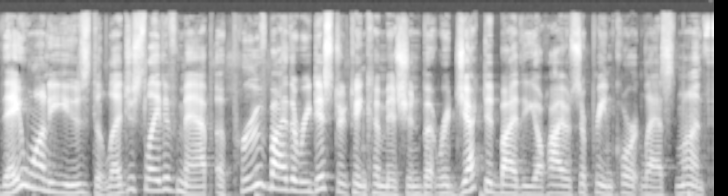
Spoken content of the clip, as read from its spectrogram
They want to use the legislative map approved by the Redistricting Commission but rejected by the Ohio Supreme Court last month.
